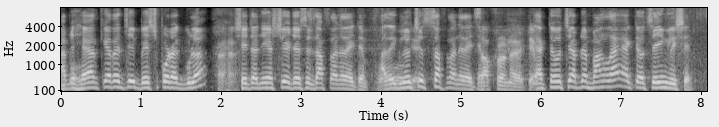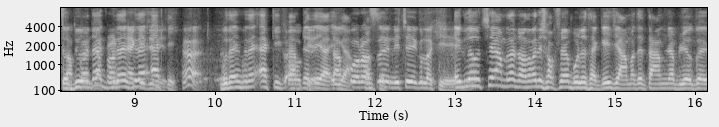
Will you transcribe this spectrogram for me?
আপনি হেয়ার কেয়ারের যে বেস্ট প্রোডাক্টগুলা হ্যাঁ, হ্যাঁ। সেটা নিয়ে আসছে এটা হচ্ছে জাফরানের আইটেম আর এগুলো হচ্ছে সাফরানের আইটেম একটা হচ্ছে আপনার বাংলায় একটা হচ্ছে ইংলিশে। তো দুইটা ঘুরাই ফিরে একই হ্যাঁ। ঘুরাই ফিরে একই আপনার ইয়া তারপর আছে নিচে এগুলা কি? এগুলো হচ্ছে আমরা নর্মালি সবসময় বলে থাকি যে আমাদের তামনা ব্লগের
